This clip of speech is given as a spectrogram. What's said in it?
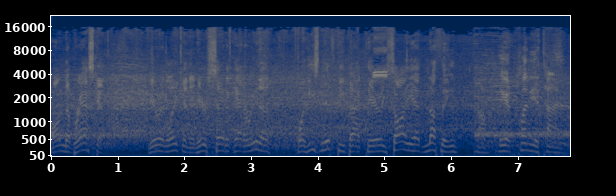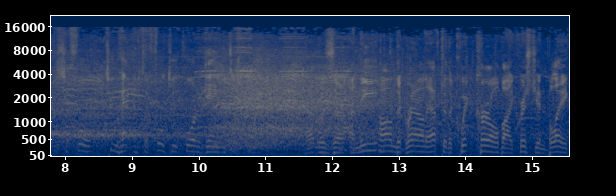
on Nebraska here in Lincoln. And here's Santacaterina. Boy, he's nifty back there. He saw he had nothing. Uh, they got plenty of time. It's a full two. It's a full two-quarter game at this point. That was uh, a knee on the ground after the quick curl by Christian Blake.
